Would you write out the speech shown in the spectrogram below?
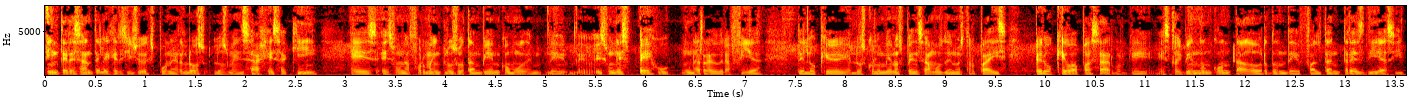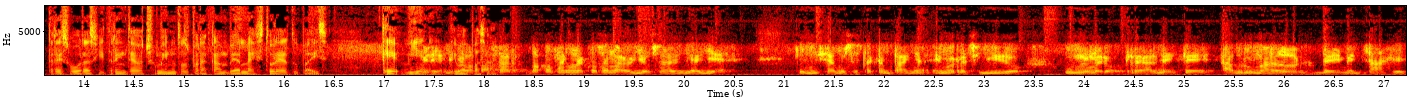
interesante el ejercicio de exponer los, los mensajes aquí. Es, es una forma incluso también como de, es un espejo, una radiografía de lo que los colombianos pensamos de nuestro país. Pero ¿qué va a pasar? Porque estoy viendo un contador donde faltan tres días y tres horas y 38 minutos para cambiar la historia de tu país. ¿Qué viene? ¿Qué va a pasar? Va a pasar una cosa maravillosa. Desde ayer que iniciamos esta campaña, hemos recibido un número realmente abrumador de mensajes,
